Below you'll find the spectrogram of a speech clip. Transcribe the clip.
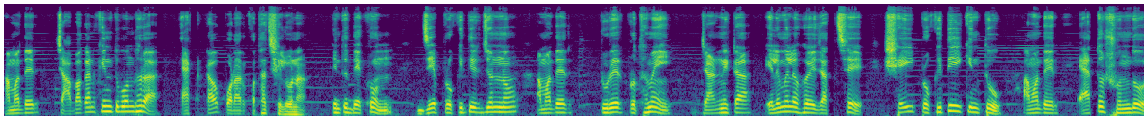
আমাদের চা বাগান কিন্তু বন্ধুরা একটাও পড়ার কথা ছিল না। কিন্তু দেখুন, যে প্রকৃতির জন্য আমাদের ট্যুরের প্রথমেই জার্নিটা এলোমেলো হয়ে যাচ্ছে, সেই প্রকৃতিই কিন্তু আমাদের এত সুন্দর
